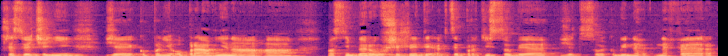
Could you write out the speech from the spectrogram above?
přesvědčení, že je jako plně oprávněná a vlastně berou všechny ty akce proti sobě, že to jsou jakoby ne, nefér,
